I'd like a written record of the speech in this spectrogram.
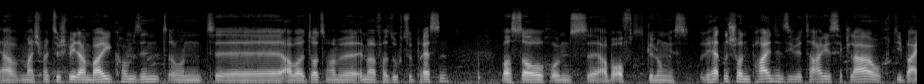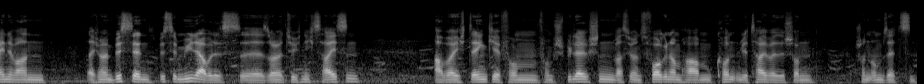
ja, manchmal zu spät am Ball gekommen sind. Und, äh, aber trotzdem haben wir immer versucht zu pressen was auch uns äh, aber oft gelungen ist. Wir hatten schon ein paar intensive Tage, ist ja klar. Auch die Beine waren, sag ich mal, ein bisschen, bisschen müde, aber das äh, soll natürlich nichts heißen. Aber ich denke, vom, vom Spielerischen, was wir uns vorgenommen haben, konnten wir teilweise schon, schon umsetzen.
